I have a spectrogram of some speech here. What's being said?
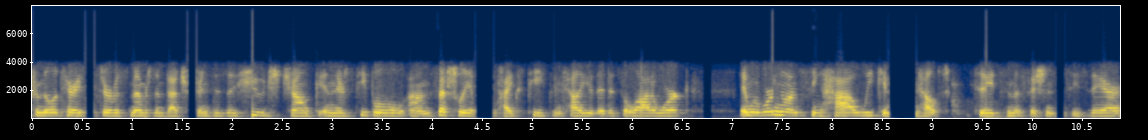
for military service members and veterans is a huge chunk, and there's people, um, especially at Pikes Peak, can tell you that it's a lot of work. And we're working on seeing how we can help to aid some efficiencies there.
